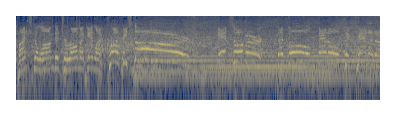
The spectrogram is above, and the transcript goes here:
Punched along to Jerome McGinley. Crosby scores! It's over! The gold medal to Canada!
